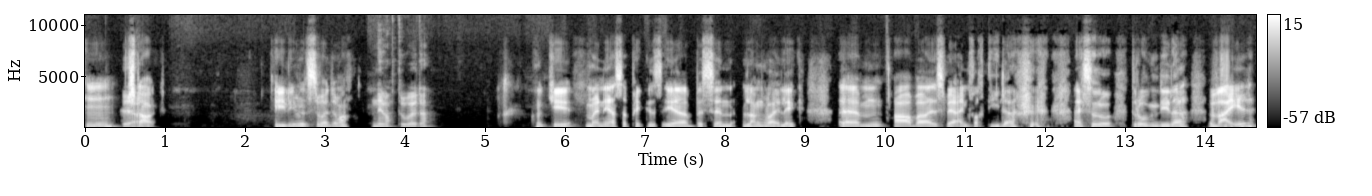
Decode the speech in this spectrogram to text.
Hm, Ja. Stark. Eli, willst du weitermachen? Nee, mach du weiter. Okay, mein erster Pick ist eher ein bisschen langweilig, ähm, aber es wäre einfach Dealer, also Drogendealer, weil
